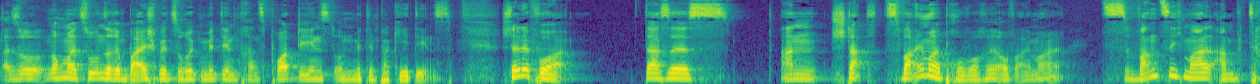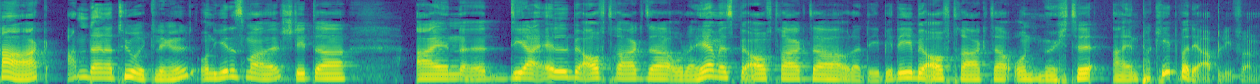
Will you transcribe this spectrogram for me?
Also nochmal zu unserem Beispiel zurück mit dem Transportdienst und mit dem Paketdienst. Stell dir vor, dass es anstatt zweimal pro Woche auf einmal 20 Mal am Tag an deiner Türe klingelt und jedes Mal steht da ein äh, DHL-Beauftragter oder Hermes-Beauftragter oder DPD-Beauftragter und möchte ein Paket bei dir abliefern.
